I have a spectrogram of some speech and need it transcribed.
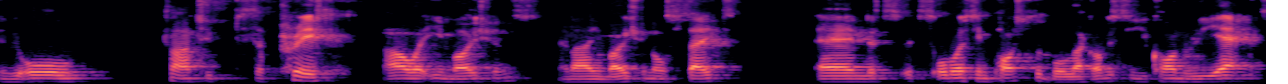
and we all try to suppress our emotions and our emotional state and it's it's almost impossible. Like obviously you can't react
